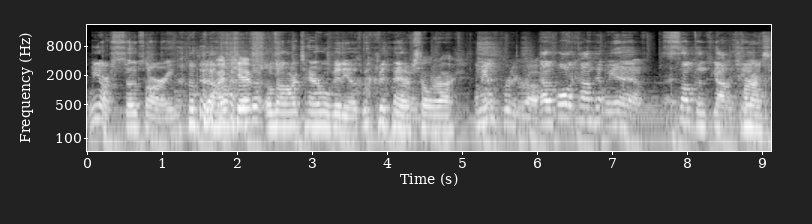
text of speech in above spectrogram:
We are so sorry Medkit. about our terrible videos we've been having. Solrock. I mean, It's pretty rough. out of all the content we have, something's got to Hold on. change.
